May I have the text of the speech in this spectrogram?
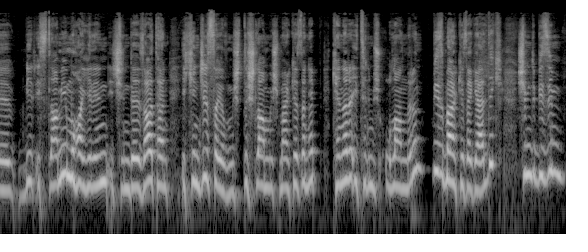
e, bir İslami muhayyelenin içinde zaten ikinci sayılmış, dışlanmış, merkezden hep kenara itilmiş olanların biz merkeze geldik. Şimdi bizim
